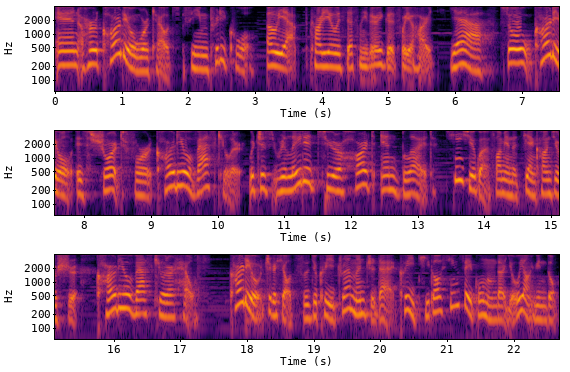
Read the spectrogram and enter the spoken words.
And her cardio workouts seem pretty cool. Oh, yeah. Cardio is definitely very good for your heart. Yeah, so cardio is short for cardiovascular, which is related to your heart and blood. 心血管方面的健康就是 cardiovascular health. Cardio 这个小词就可以专门指代可以提高心肺功能的有氧运动。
